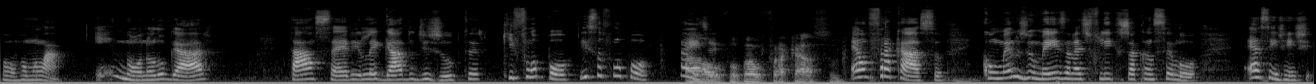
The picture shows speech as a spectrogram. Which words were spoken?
Bom, vamos lá. Em nono lugar tá a série Legado de Júpiter, que flopou. Isso flopou. Aí, ah, Diego. o, flop- é o fracasso. É um fracasso. Com menos de um mês, a Netflix já cancelou. É assim, gente.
